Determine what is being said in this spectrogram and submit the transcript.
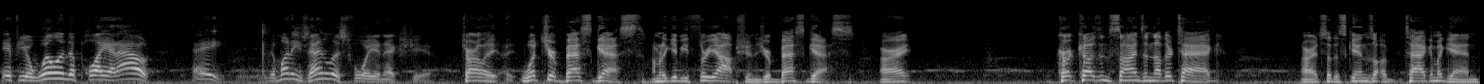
If you're willing to play it out, hey, the money's endless for you next year. Charlie, what's your best guess? I'm going to give you three options. Your best guess. All right. Kirk Cousins signs another tag. All right, so the Skins uh, tag him again.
